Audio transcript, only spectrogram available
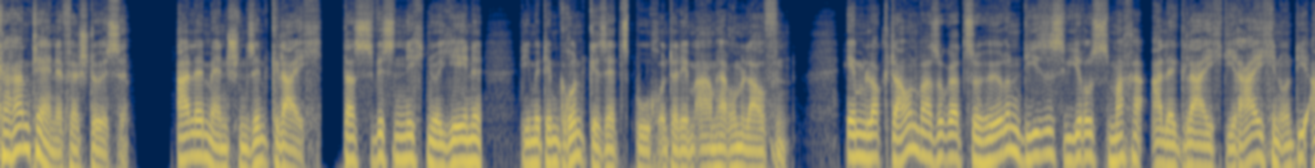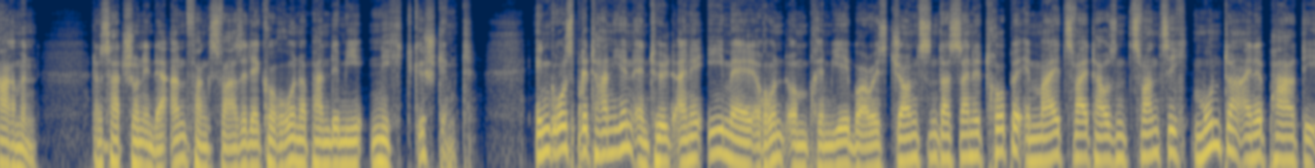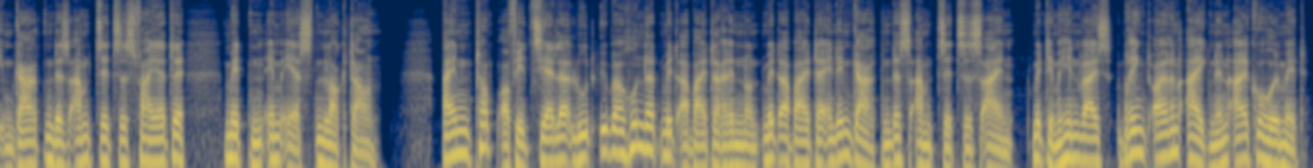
Quarantäneverstöße. Alle Menschen sind gleich. Das wissen nicht nur jene, die mit dem Grundgesetzbuch unter dem Arm herumlaufen. Im Lockdown war sogar zu hören, dieses Virus mache alle gleich, die Reichen und die Armen. Das hat schon in der Anfangsphase der Corona-Pandemie nicht gestimmt. In Großbritannien enthüllt eine E-Mail rund um Premier Boris Johnson, dass seine Truppe im Mai 2020 munter eine Party im Garten des Amtssitzes feierte, mitten im ersten Lockdown. Ein Top-Offizieller lud über 100 Mitarbeiterinnen und Mitarbeiter in den Garten des Amtssitzes ein, mit dem Hinweis, bringt euren eigenen Alkohol mit.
